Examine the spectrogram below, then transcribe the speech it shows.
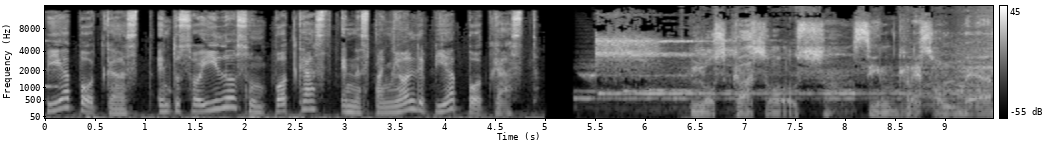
Pia Podcast, en tus oídos un podcast en español de Pia Podcast. Los casos sin resolver,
